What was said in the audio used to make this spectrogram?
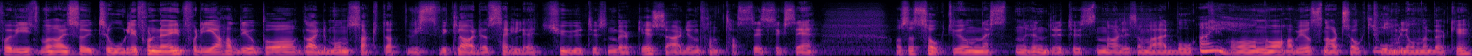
For vi var så utrolig fornøyd, fordi jeg hadde jo på Gardermoen sagt at hvis vi klarer å selge 20 000 bøker, så er det jo en fantastisk suksess. Og så solgte vi jo nesten 100 000 av liksom hver bok. Oi. Og nå har vi jo snart solgt to millioner bøker.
